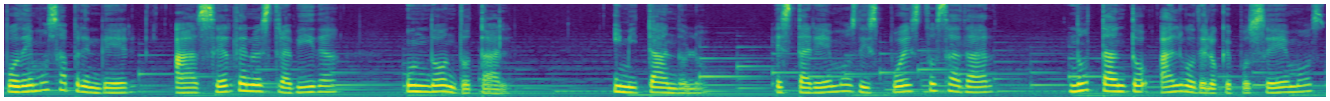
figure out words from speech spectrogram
podemos aprender a hacer de nuestra vida un don total imitándolo estaremos dispuestos a dar no tanto algo de lo que poseemos,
